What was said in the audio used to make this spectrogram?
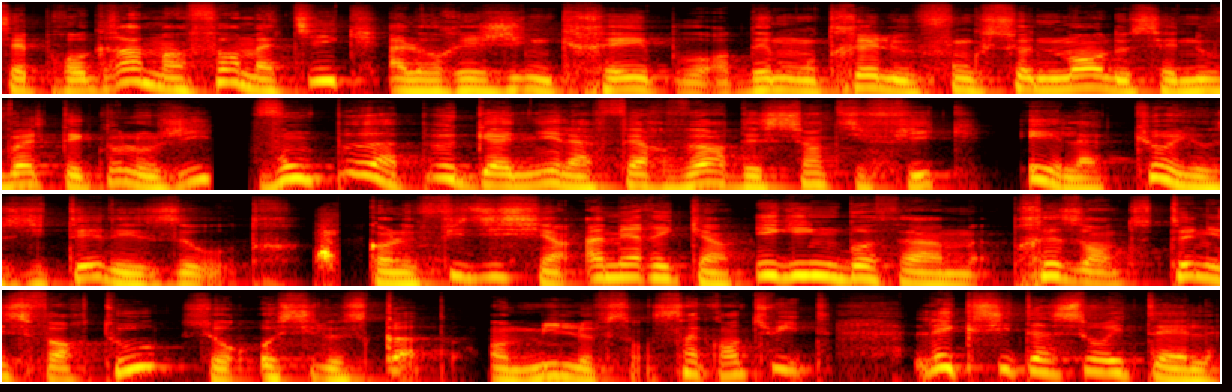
Ces programmes informatiques, à l'origine créés pour démontrer le fonctionnement de ces nouvelles technologies, vont peu à peu gagner la ferveur des scientifiques et la curiosité des autres. Quand le physicien américain Higginbotham présente Tennis for Two sur oscilloscope en 1958, l'excitation est telle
